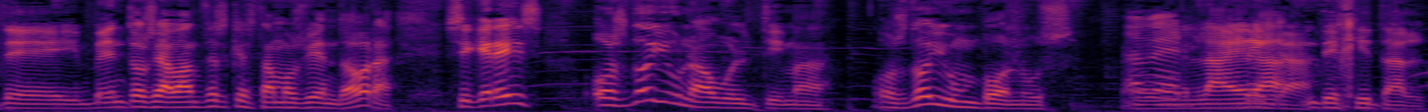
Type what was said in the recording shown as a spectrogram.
de inventos y avances que estamos viendo ahora. Si queréis, os doy una última, os doy un bonus A en ver. la era Venga. digital.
